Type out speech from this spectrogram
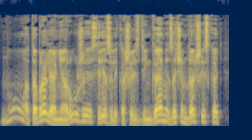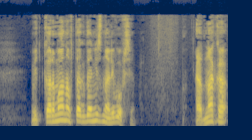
Ну, отобрали они оружие, срезали кошель с деньгами, зачем дальше искать? Ведь карманов тогда не знали вовсе. Однако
